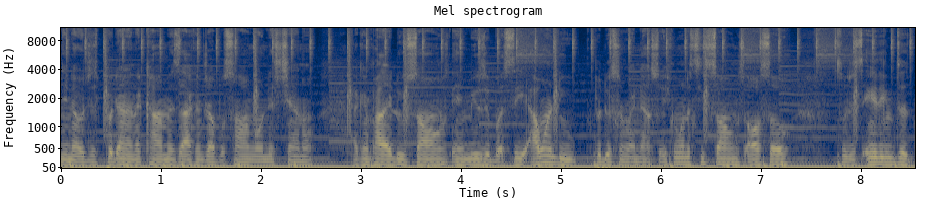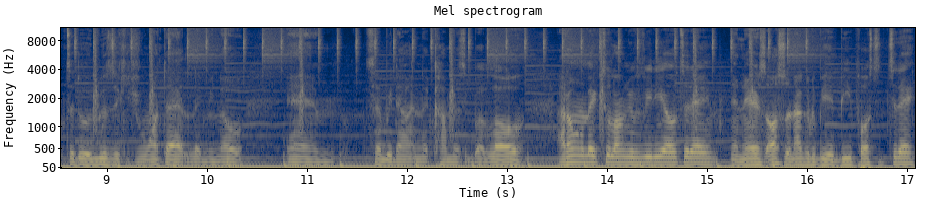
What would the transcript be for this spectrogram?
you know just put down in the comments. I can drop a song on this channel. I can probably do songs and music but see I want to do producing right now. So if you want to see songs also so just anything to, to do with music if you want that let me know and send me down in the comments below. I don't want to make too long of a video today and there's also not going to be a beat posted today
